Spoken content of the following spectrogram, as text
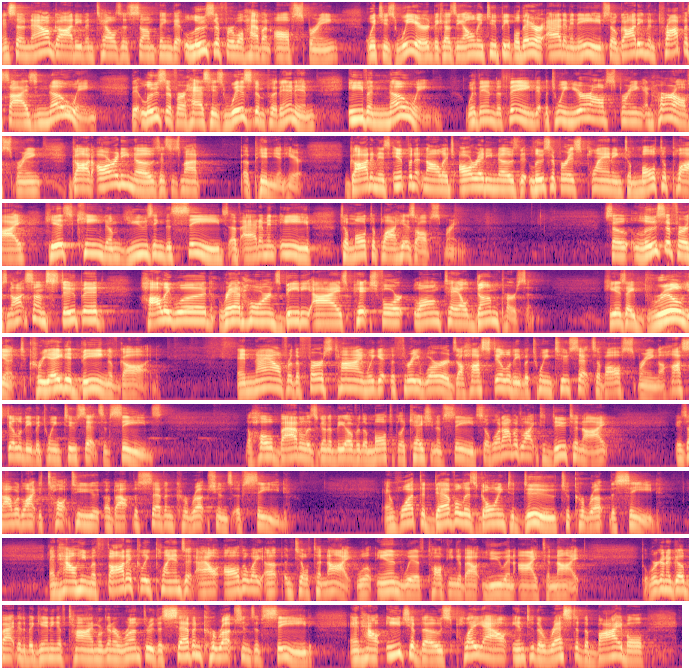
And so now God even tells us something that Lucifer will have an offspring, which is weird because the only two people there are Adam and Eve. So God even prophesies knowing that Lucifer has his wisdom put in him, even knowing within the thing that between your offspring and her offspring, God already knows, this is my opinion here, God, in His infinite knowledge, already knows that Lucifer is planning to multiply his kingdom using the seeds of Adam and Eve to multiply his offspring. So Lucifer is not some stupid Hollywood, red horns, beady eyes, pitchfork, long tailed, dumb person. He is a brilliant, created being of God. And now, for the first time, we get the three words a hostility between two sets of offspring, a hostility between two sets of seeds. The whole battle is going to be over the multiplication of seeds. So, what I would like to do tonight is I would like to talk to you about the seven corruptions of seed and what the devil is going to do to corrupt the seed and how he methodically plans it out all the way up until tonight. We'll end with talking about you and I tonight. But we're going to go back to the beginning of time. We're going to run through the seven corruptions of seed and how each of those play out into the rest of the Bible,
